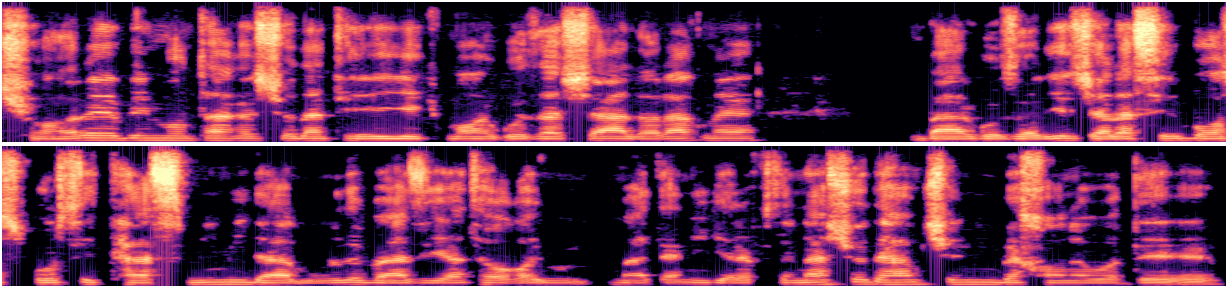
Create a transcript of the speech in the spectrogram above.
چهار اوین منتقل شدن. طی یک ماه گذشته علیرغم برگزاری جلسه بازپرسی تصمیمی در مورد وضعیت آقای مدنی گرفته نشده. همچنین به خانواده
